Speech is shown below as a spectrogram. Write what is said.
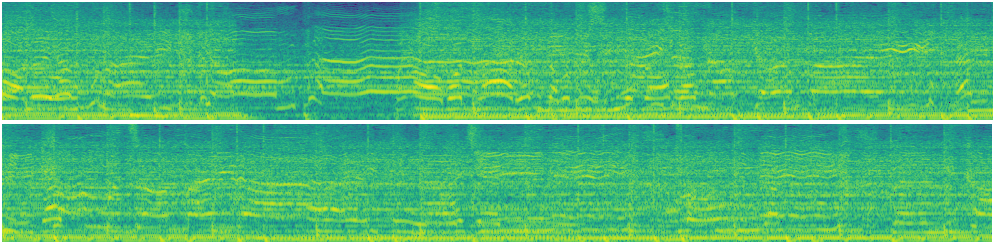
ลอดเลยครับไม่ยอมแพ้ไปออกบอลพลาดครับสำหรับมเรียบร้อยครับหนักแฮตทริครับน่าที่นี่ตรงนี้เป็นขอ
